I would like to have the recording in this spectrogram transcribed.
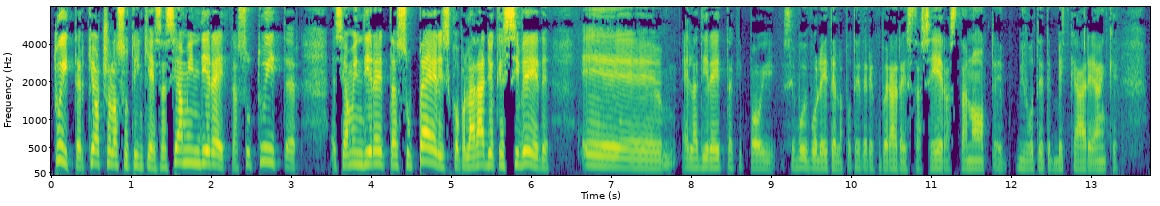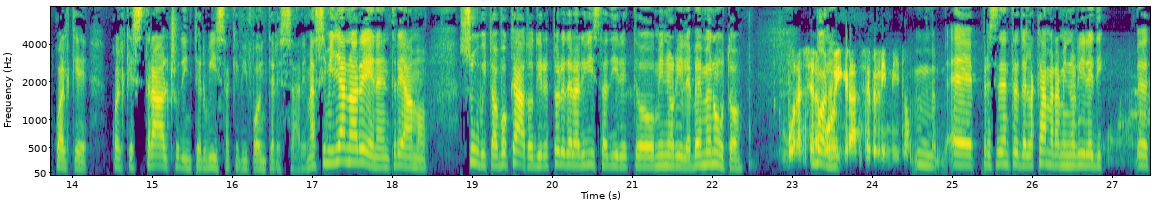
Twitter, chiocciola sotto inchiesta, siamo in diretta su Twitter, eh, siamo in diretta su Periscope, la radio che si vede, e è la diretta che poi se voi volete la potete recuperare stasera, stanotte, vi potete beccare anche qualche, qualche stralcio di intervista che vi può interessare. Massimiliano Arena, entriamo subito, avvocato, direttore della rivista Diritto Minorile, benvenuto. Buonasera Buona. a voi, grazie per l'invito. Mm, è presidente della Camera Minorile di eh,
